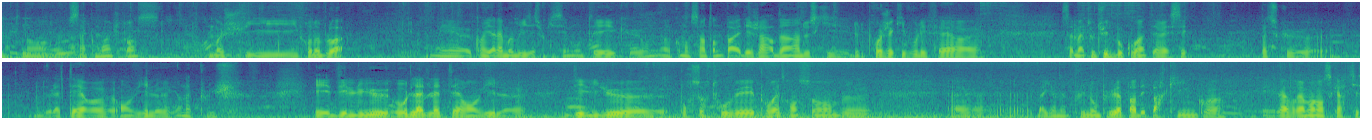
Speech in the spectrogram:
maintenant 5 mois, je pense. Moi, je suis grenoblois, mais quand il y a la mobilisation qui s'est montée, qu'on a commencé à entendre parler des jardins, de ce projet qu'ils voulaient faire, ça m'a tout de suite beaucoup intéressé parce que de la terre en ville, il n'y en a plus. Et des lieux, au-delà de la terre en ville, des lieux pour se retrouver, pour être ensemble, bah, il n'y en a plus non plus à part des parkings. quoi. Et là, vraiment, dans ce quartier,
